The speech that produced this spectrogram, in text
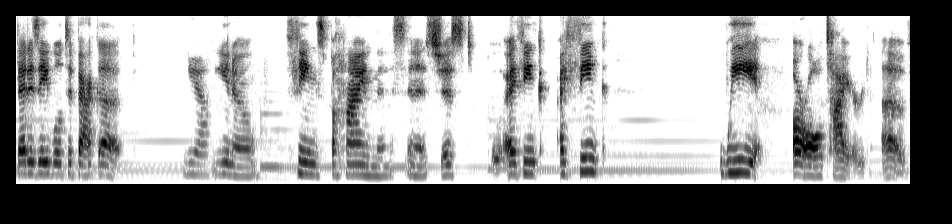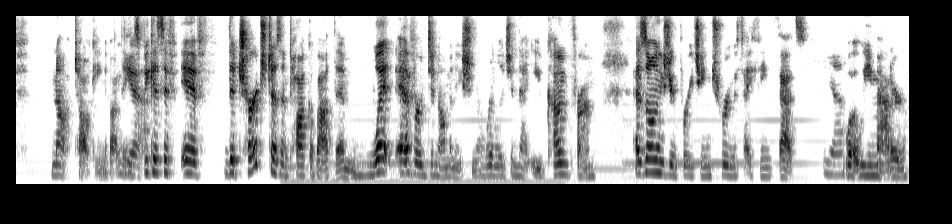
that is able to back up yeah. you know things behind this. And it's just i think i think we are all tired of not talking about things. Yeah. because if if the church doesn't talk about them whatever denomination or religion that you come from. As long as you're preaching truth i think that's yeah. what we matter.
